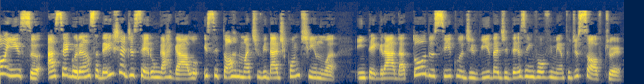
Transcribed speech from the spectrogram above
Com isso, a segurança deixa de ser um gargalo e se torna uma atividade contínua, integrada a todo o ciclo de vida de desenvolvimento de software,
